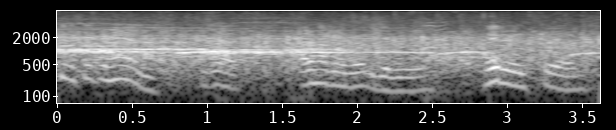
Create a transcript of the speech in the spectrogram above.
gonna shake your hand. Congrats. I don't have an award to give you. Later in school.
